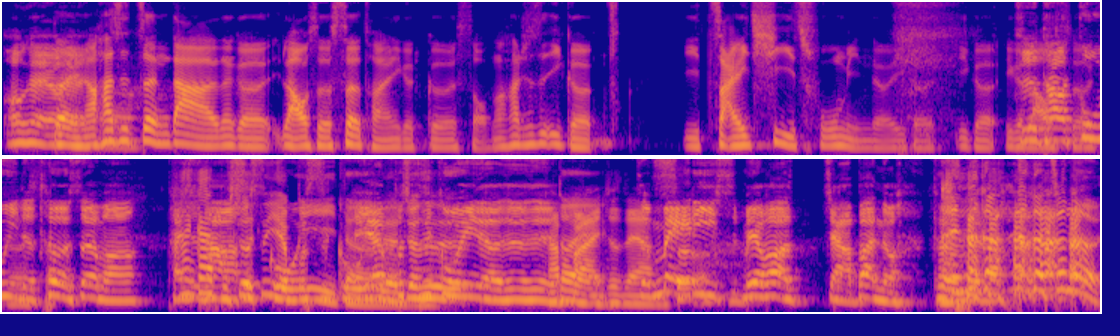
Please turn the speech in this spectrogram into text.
OK，对，然后他是正大那个饶舌社团一个歌手，然后他就是一个。以宅气出名的一个一个一个，就是他故意的特色吗？他应该不是故意的，也不是故意的，是不是？他本来就这样，这魅力是没有办法假扮的。对，那个那个真的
